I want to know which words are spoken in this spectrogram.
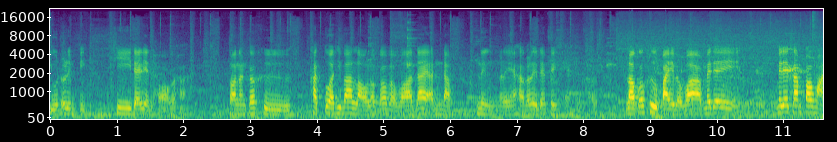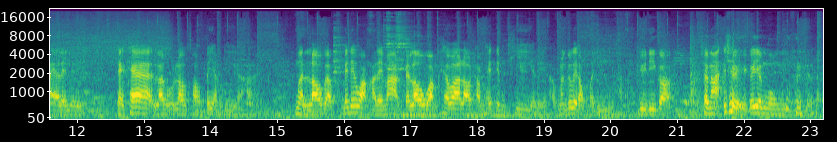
ยูทโอลิมปิกที่ได้เหรียญทองอะค่ะ ตอนนั้นก็คือคัดตัวที่บ้านเราแล้วก็แบบว่าได้อันดับหนึ่งอะไรเงี้ยค่ะ ก็เลยได้ไปแข่ง เราก็คือไปแบบว่าไม่ได้ไม่ได้ตั้งเป้าหมายอะไรเลย แต่แค่เราเราซ้อมไปอย่างดีอะค่ะเหมือนเราแบบไม่ได้หวังอะไรมาก แต่เราหวังแค่ว่าเราทำให้เต็มที่อะไรค่ะมันก็เลยออกมาดีค่ะ อยู่ดีก็ชนะเฉยก็ยังงงอยู่เหมือนกันค่ะ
